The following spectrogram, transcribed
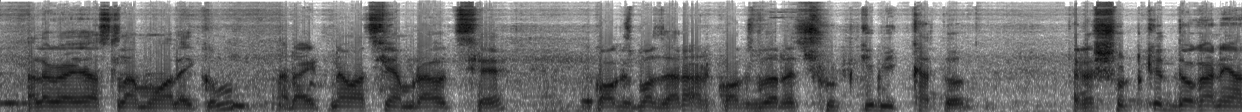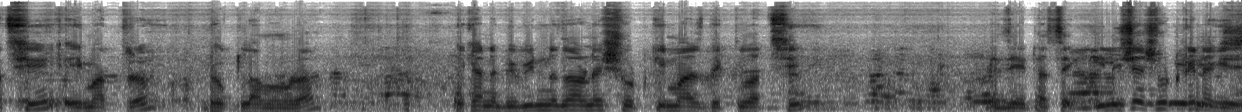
হ্যালো গাই আসসালামু আলাইকুম। রাইট নাও আছি আমরা হচ্ছে কক্সবাজার আর কক্সবাজারের শুটকি বিখ্যাত। একটা শুটকির দোকানে আছি এইমাত্র ঢুকলাম আমরা। এখানে বিভিন্ন ধরনের শুটকি মাছ দেখতে পাচ্ছি। এই যে এটা হচ্ছে ইলিশের শুটকি নাকি?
